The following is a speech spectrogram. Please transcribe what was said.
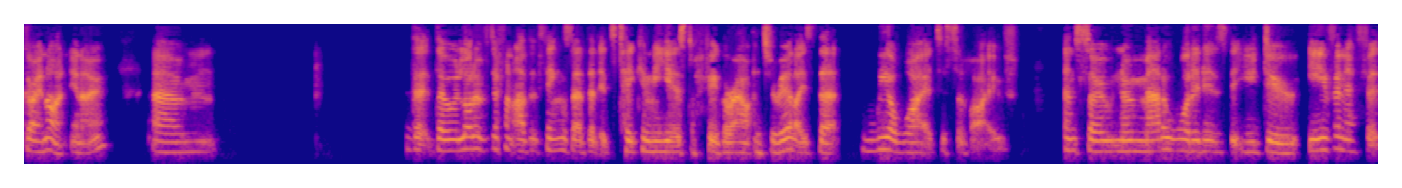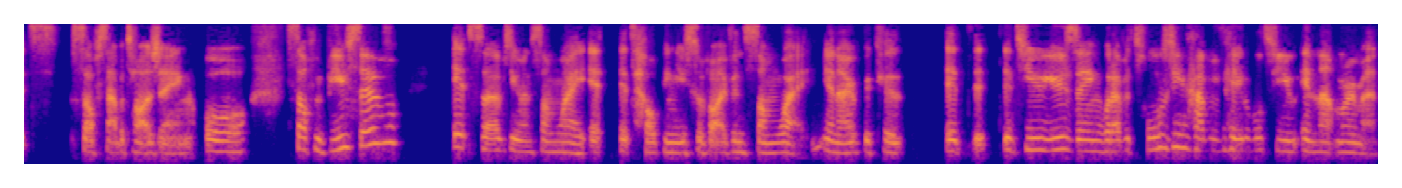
going on, you know. Um, that there were a lot of different other things that, that it's taken me years to figure out and to realize that we are wired to survive. And so, no matter what it is that you do, even if it's self sabotaging or self abusive, it serves you in some way. It, it's helping you survive in some way, you know, because it, it, it's you using whatever tools you have available to you in that moment.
